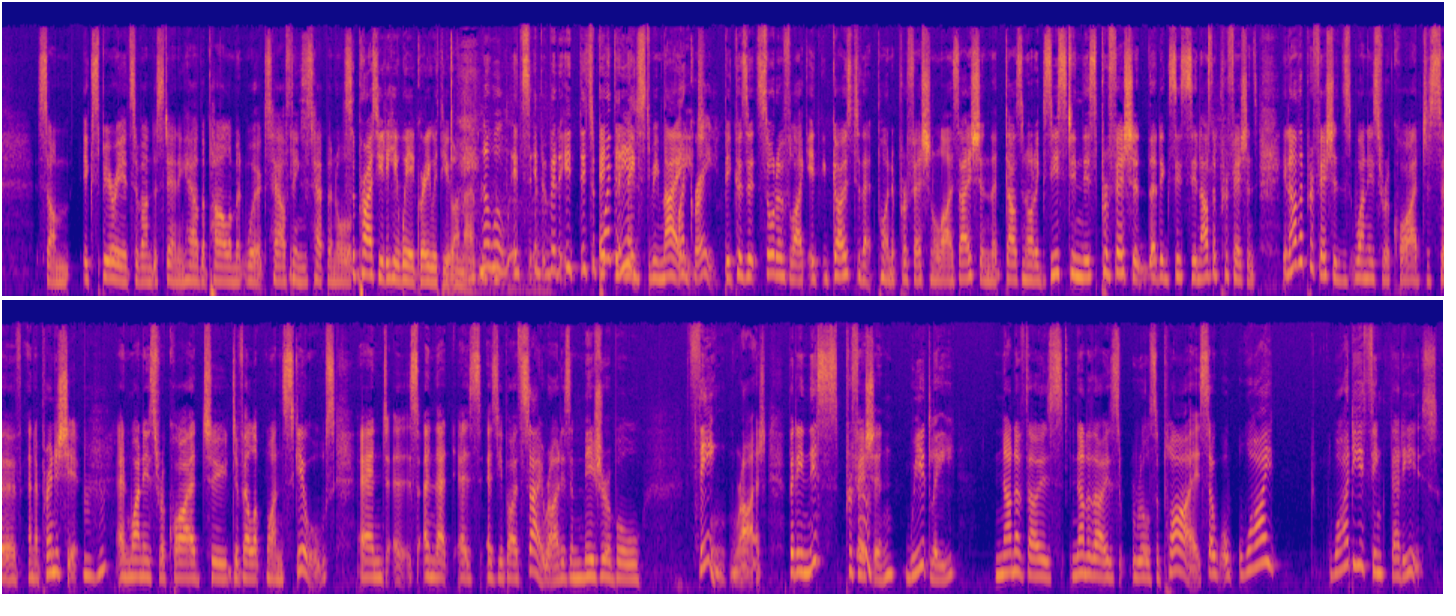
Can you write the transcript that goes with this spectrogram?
some experience of understanding how the parliament works, how things happen. Or surprise you to hear we agree with you on that. no, well, it's it, but it, it's a point it, that needs to be made. I agree because it's sort of like it goes to that point of professionalisation that does not exist in this profession that exists in other professions. In other professions, one is required to serve an apprenticeship, mm-hmm. and one is required to develop one's skills, and uh, and that, as as you both say, right, is a measurable thing, right? But in this profession, hmm. weirdly, none of those none of those rules apply. So why why do you think that is?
